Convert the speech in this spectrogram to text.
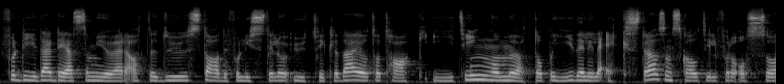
Fordi det er det som gjør at du stadig får lyst til å utvikle deg og ta tak i ting og møte opp og gi det lille ekstra som skal til for å også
